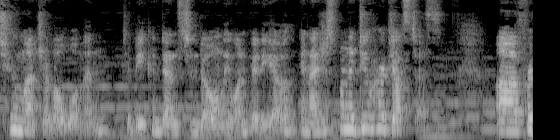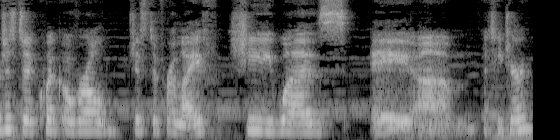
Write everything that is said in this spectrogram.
too much of a woman to be condensed into only one video, and I just want to do her justice. Uh, for just a quick overall gist of her life, she was a, um, a teacher,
